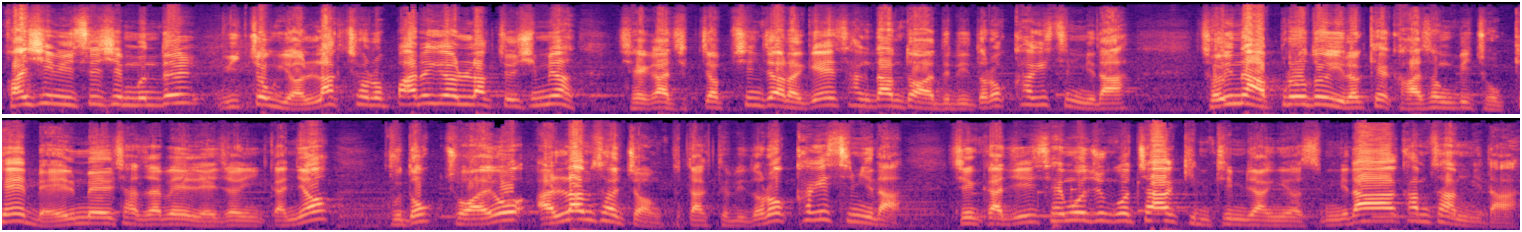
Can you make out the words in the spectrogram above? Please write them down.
관심 있으신 분들 위쪽 연락처로 빠르게 연락 주시면 제가 직접 친절하게 상담 도와드리도록 하겠습니다. 저희는 앞으로도 이렇게 가성비 좋게 매일매일 찾아뵐 예정이니까요. 구독, 좋아요, 알람 설정 부탁드리도록 하겠습니다. 지금까지 세모중고차 김팀장이었습니다. 감사합니다.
